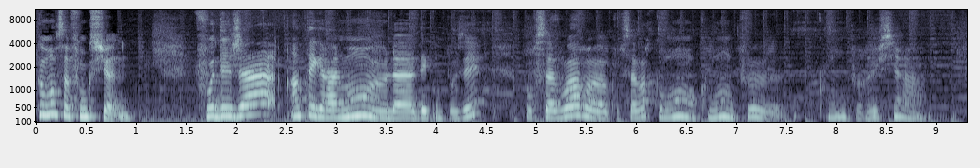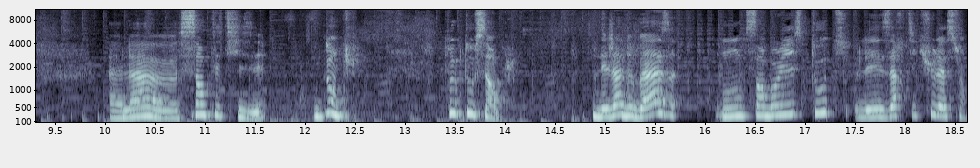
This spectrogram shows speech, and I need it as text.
comment ça fonctionne? Faut déjà intégralement euh, la décomposer pour savoir, euh, comment, on peut, euh, comment on peut réussir à, à la euh, synthétiser. Donc, truc tout simple. Déjà de base, on symbolise toutes les articulations.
